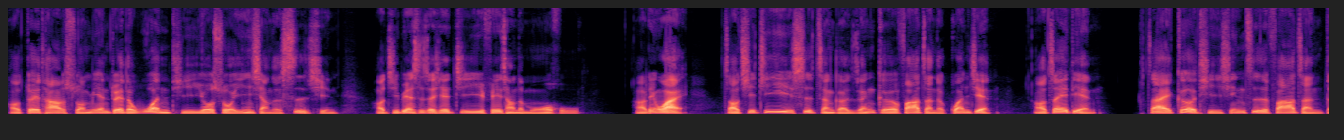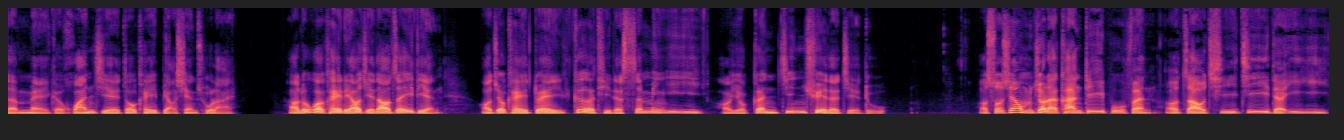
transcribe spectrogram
哦，对他所面对的问题有所影响的事情。好，即便是这些记忆非常的模糊，啊，另外，早期记忆是整个人格发展的关键，啊，这一点在个体心智发展的每个环节都可以表现出来，啊，如果可以了解到这一点，哦，就可以对个体的生命意义，哦，有更精确的解读，啊，首先我们就来看第一部分，哦，早期记忆的意义，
